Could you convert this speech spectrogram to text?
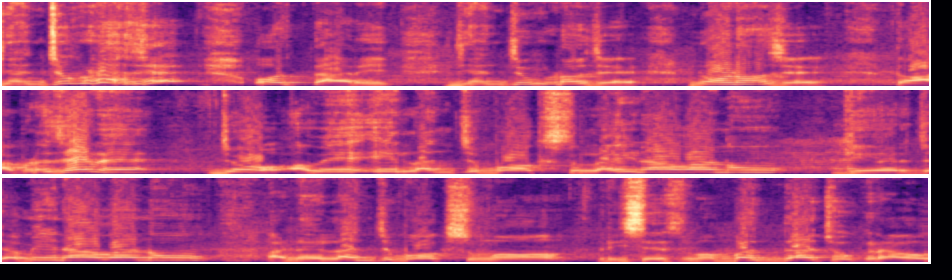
જંચુકડો છે. ઓ તારી. જંચુકડો છે નોણો છે. તો આપણે છે ને જો હવે એ લંચ બોક્સ લઈને આવવાનું ઘેર જમીન આવવાનું અને લંચ બોક્સમાં રિસેસમાં બધા છોકરાઓ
